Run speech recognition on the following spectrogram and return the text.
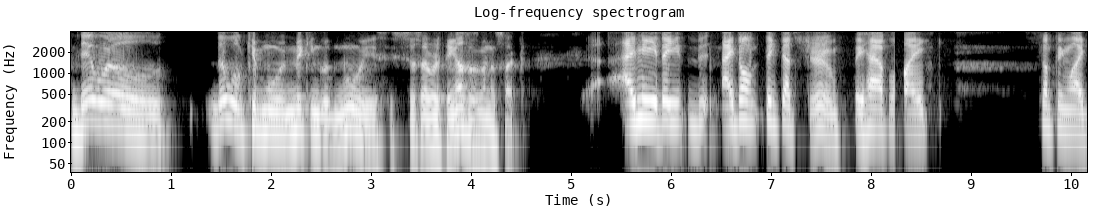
they will they will keep making good movies. It's just everything else is gonna suck. I mean, they. th- I don't think that's true. They have like something like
